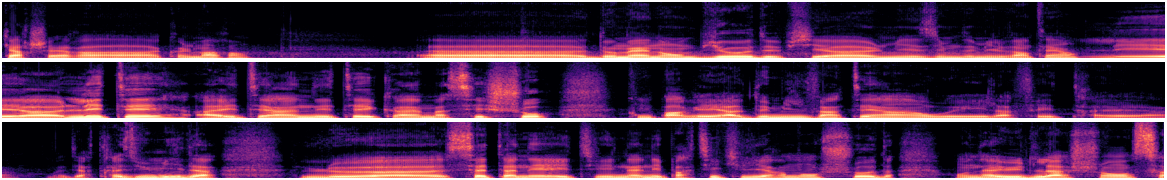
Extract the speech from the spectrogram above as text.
Karcher à Colmar. Euh, domaine en bio depuis euh, le millésime 2021. Euh, l'été a été un été quand même assez chaud comparé à 2021 où il a fait très, on va dire très humide. Cette année a été une année particulièrement chaude. On a eu de la chance.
